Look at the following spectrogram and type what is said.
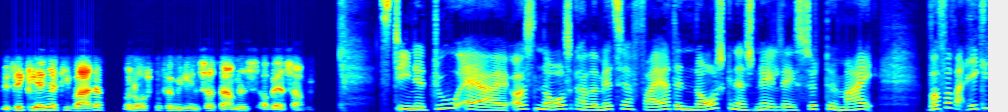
Hvis ikke længere de var der, hvornår skulle familien så samles og være sammen? Stine, du er også norsk og har været med til at fejre den norske nationaldag 17. maj. Hvorfor var det ikke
